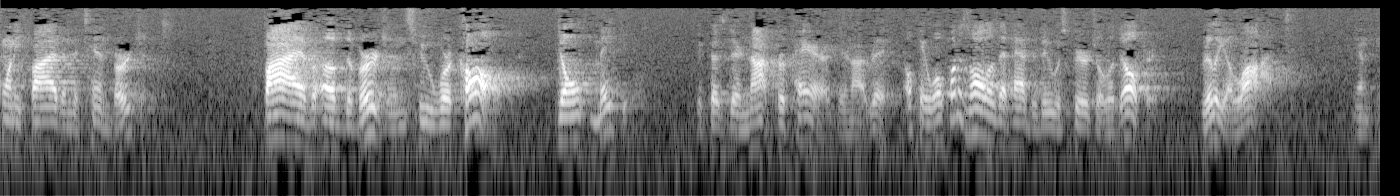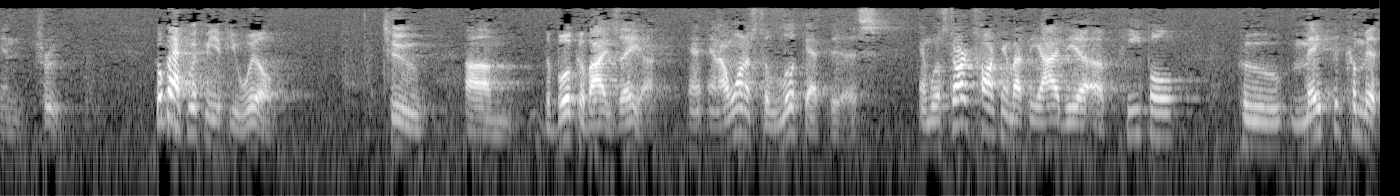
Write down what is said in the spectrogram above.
25 and the ten virgins. Five of the virgins who were called don't make it because they're not prepared, they're not ready. Okay, well, what does all of that have to do with spiritual adultery? Really, a lot in, in truth. Go back with me, if you will, to um, the book of Isaiah, and, and I want us to look at this, and we'll start talking about the idea of people who make the commitment,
